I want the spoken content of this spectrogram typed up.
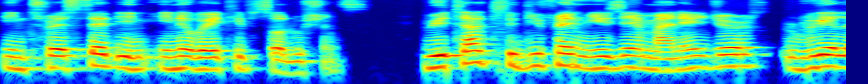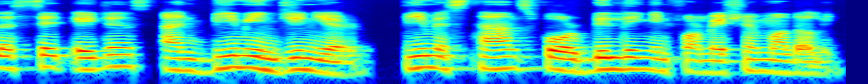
interested in innovative solutions. We talked to different museum managers, real estate agents, and BIM engineer. BIM stands for Building Information Modeling.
